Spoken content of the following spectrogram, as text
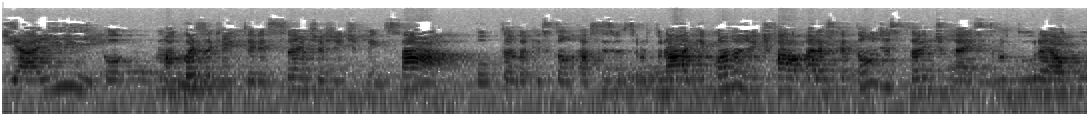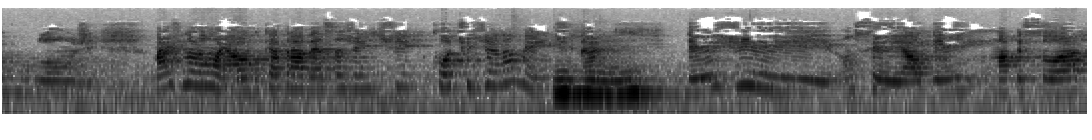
e aí, uma coisa que é interessante a gente pensar, voltando à questão do racismo estrutural, é que quando a gente fala parece que é tão distante, né? A estrutura é algo longe. Mas não, é algo que atravessa a gente cotidianamente, né? uhum. né? Desde, não sei, alguém, uma pessoa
